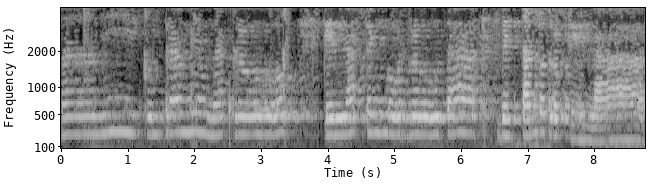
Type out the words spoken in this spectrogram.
Mami, cómprame una crop que la tengo rota de tanto troquelar.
